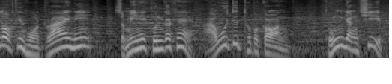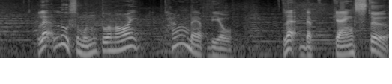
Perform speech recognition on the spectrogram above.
โลกที่โหดร้ายนี้ จะมีให้คุณก็แค่ อาวุธยุทโธปกรณ์ ถุงยังชีพ และลูกสมุนตัวน้อย ทั้งแบบเดี่ยว และแบบแก๊งสเตอร์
